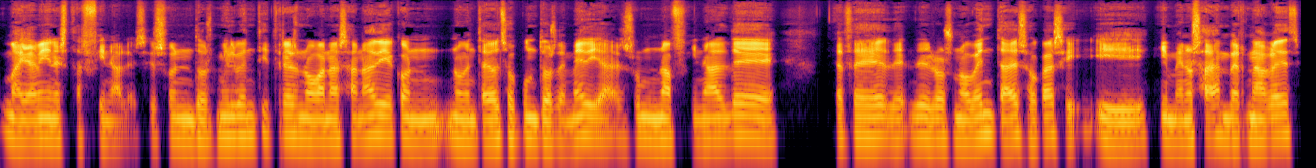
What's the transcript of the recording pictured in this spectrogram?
Miami en estas finales. Eso en 2023 no ganas a nadie con 98 puntos de media. Es una final de, de, los 90, eso casi, y, menos a Denver Nuggets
